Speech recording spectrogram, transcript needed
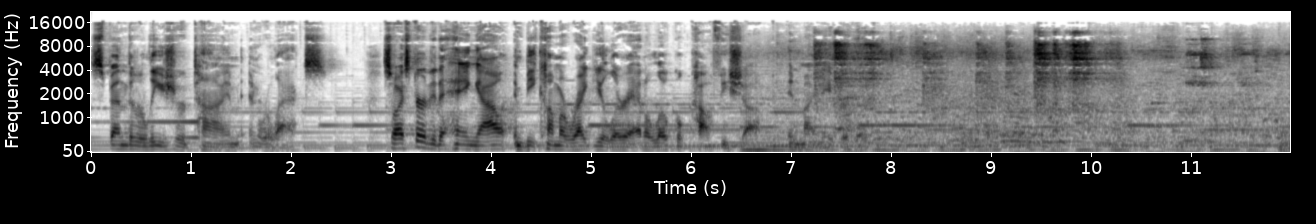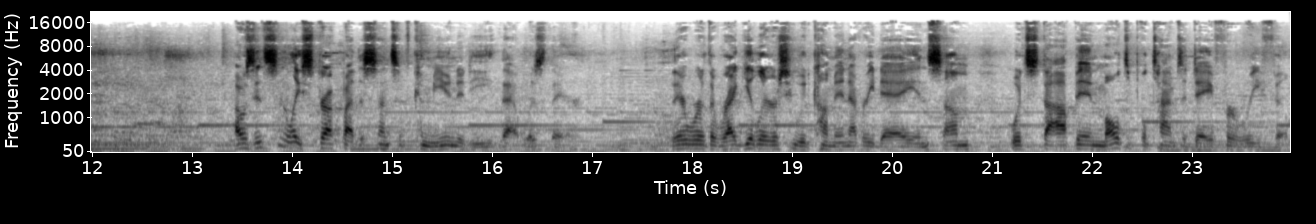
spend their leisure time and relax. So I started to hang out and become a regular at a local coffee shop in my neighborhood. I was instantly struck by the sense of community that was there. There were the regulars who would come in every day, and some would stop in multiple times a day for a refill.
